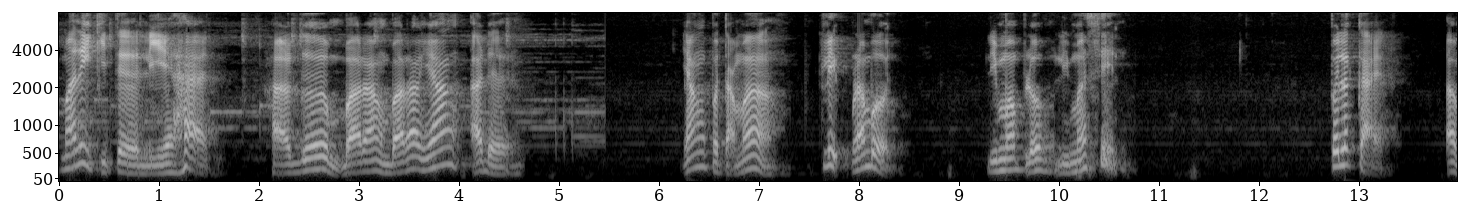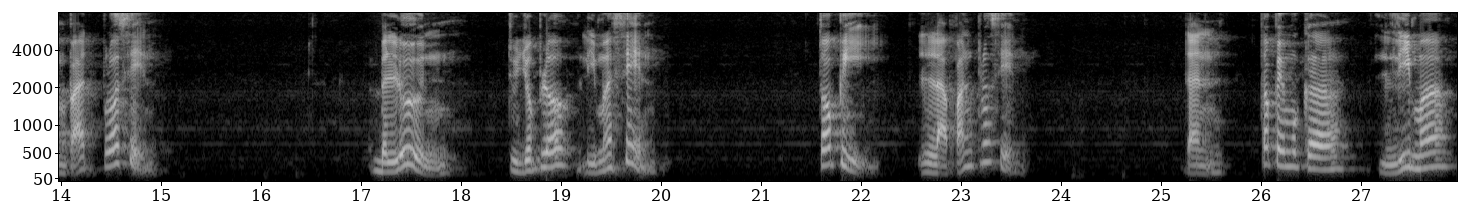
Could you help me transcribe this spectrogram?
mari kita lihat harga barang-barang yang ada. Yang pertama, klip rambut. 55 sen. Pelekat. 40 sen. Belun. 75 sen. Topi. 80 sen. Dan topi muka. 50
